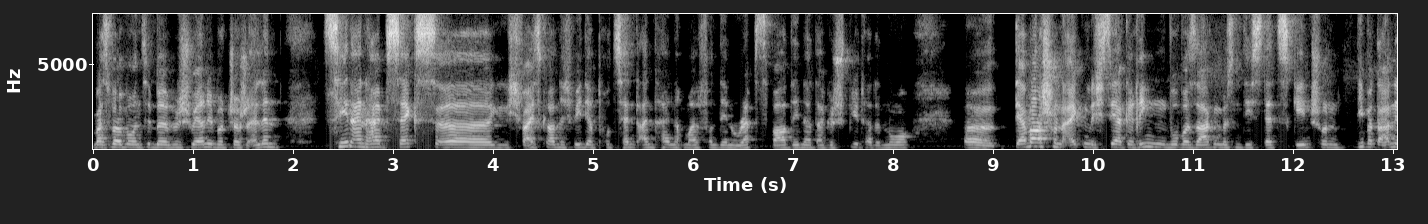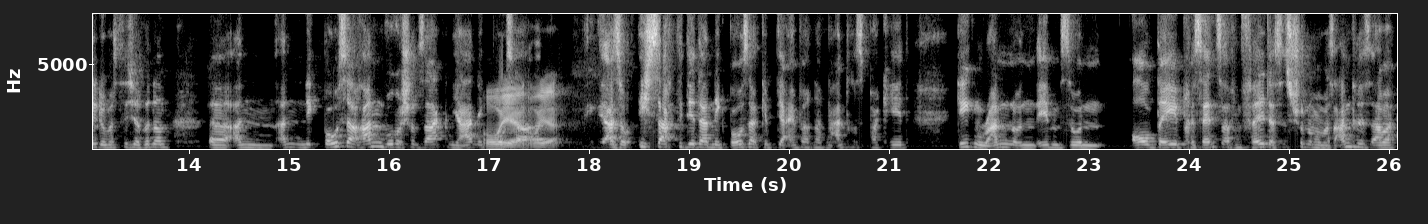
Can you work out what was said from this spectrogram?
Was wollen wir uns über beschweren über Josh Allen? 10,5, 6. Äh, ich weiß gar nicht, wie der Prozentanteil nochmal von den Raps war, den er da gespielt hatte. Nur äh, der war schon eigentlich sehr gering, wo wir sagen müssen, die Stats gehen schon, lieber Daniel, du wirst dich erinnern, äh, an, an Nick Bosa ran, wo wir schon sagten, ja, Nick oh Bosa yeah, oh yeah. also ich sagte dir dann, Nick Bosa gibt dir einfach noch ein anderes Paket gegen Run und eben so ein All-Day-Präsenz auf dem Feld, das ist schon nochmal was anderes, aber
